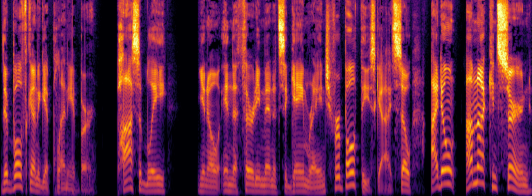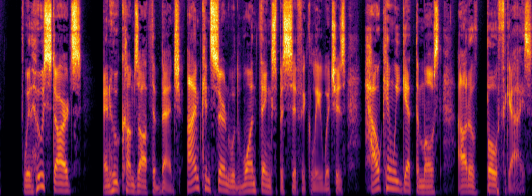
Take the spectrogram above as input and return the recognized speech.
they're both going to get plenty of burn, possibly, you know, in the 30 minutes a game range for both these guys. So I don't, I'm not concerned with who starts and who comes off the bench. I'm concerned with one thing specifically, which is how can we get the most out of both guys?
